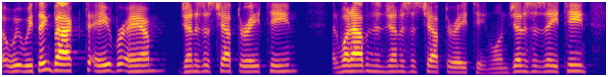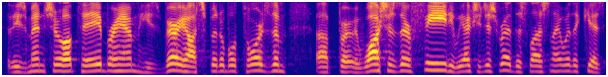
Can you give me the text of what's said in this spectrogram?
Uh, we, we think back to Abraham, Genesis chapter 18. And what happens in Genesis chapter 18? Well, in Genesis 18, these men show up to Abraham. He's very hospitable towards them, uh, washes their feet. We actually just read this last night with the kids.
